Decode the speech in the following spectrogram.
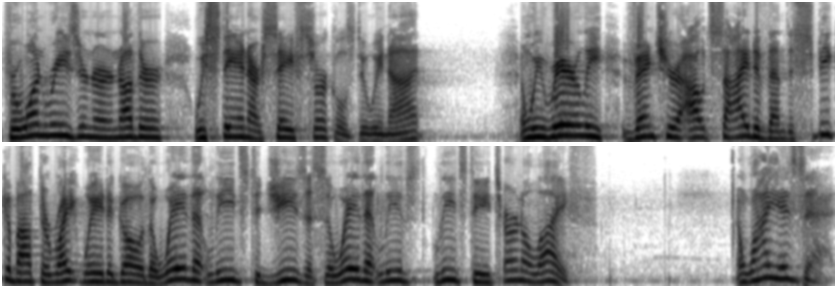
For one reason or another, we stay in our safe circles, do we not? And we rarely venture outside of them to speak about the right way to go, the way that leads to Jesus, the way that leads, leads to eternal life. And why is that?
